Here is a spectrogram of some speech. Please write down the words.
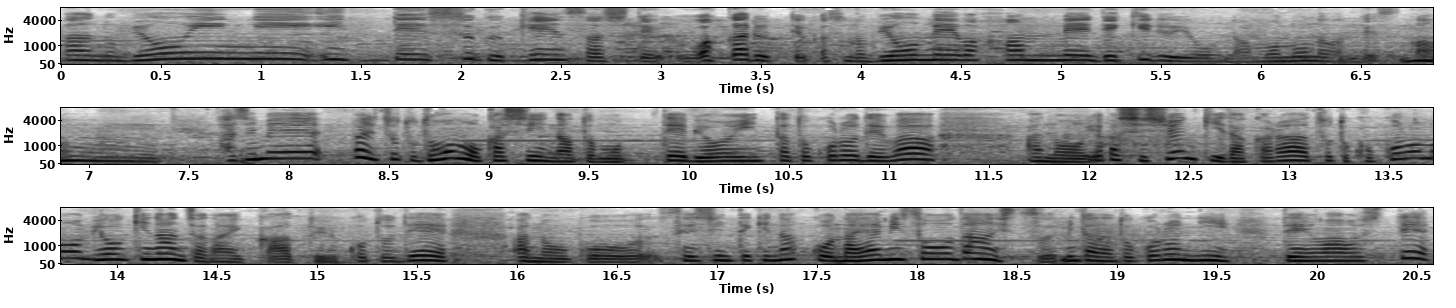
あの病院に行ってすぐ検査して分かるっていうかその病名は判明できるようなものなんですか、うん、初めやっぱりちょっとどうもおかしいなと思って病院行ったところではあのやっぱ思春期だからちょっと心の病気なんじゃないかということであのこう精神的なこう悩み相談室みたいなところに電話をして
